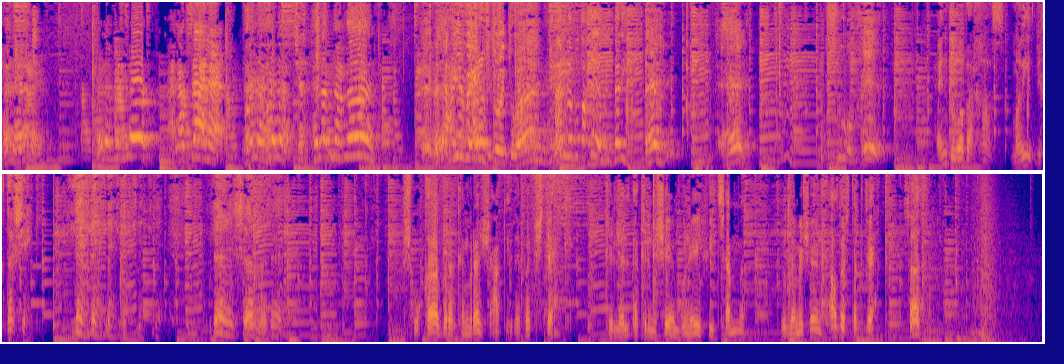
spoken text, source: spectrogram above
هلا هلا. هلا بنعمان أهلا وسهلا. هلا هلا. هلا بنعمان هلا كيف عرفتوا أنتوا ها؟ معنا بطاقية من البريد. إيه. هلا شو خير؟ عنده وضع خاص مريض بيقدرش يحكي. لا لا لا لا لا لا. لا إن شاء الله لا. مش مقابرك مرجعك إذا فكش تحكي؟ كل الأكل مشان بنيف يتسمى ولا مشان حضرتك تحكي؟ تفضل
